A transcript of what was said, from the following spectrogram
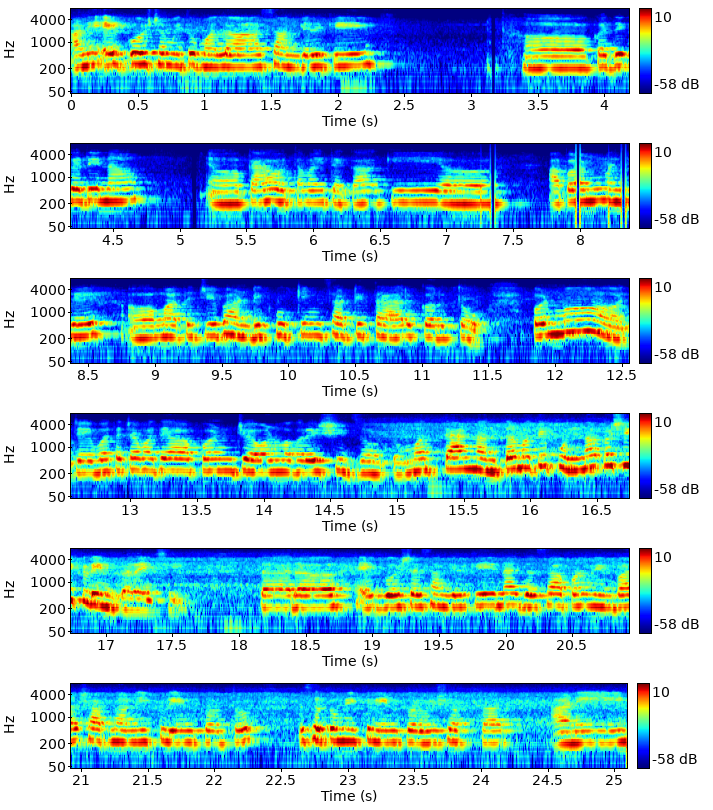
आणि एक गोष्ट मी तुम्हाला सांगेल की कधी कधी ना काय होतं माहिती आहे का की आपण म्हणजे मातीची भांडी कुकिंगसाठी तयार करतो. पण मग जेव्हा त्याच्यामध्ये आपण जेवण वगैरे शिजवतो मग त्यानंतर मग ती पुन्हा कशी क्लीन करायची? तर एक गोष्ट सांगेल की ना जसं आपण विंबार साबणाने क्लीन करतो तसं तुम्ही क्लीन करू शकतात. आणि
